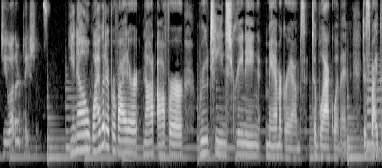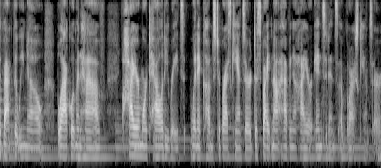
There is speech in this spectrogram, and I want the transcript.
do other patients? You know, why would a provider not offer routine screening mammograms to Black women, despite the fact that we know Black women have higher mortality rates when it comes to breast cancer, despite not having a higher incidence of breast cancer?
